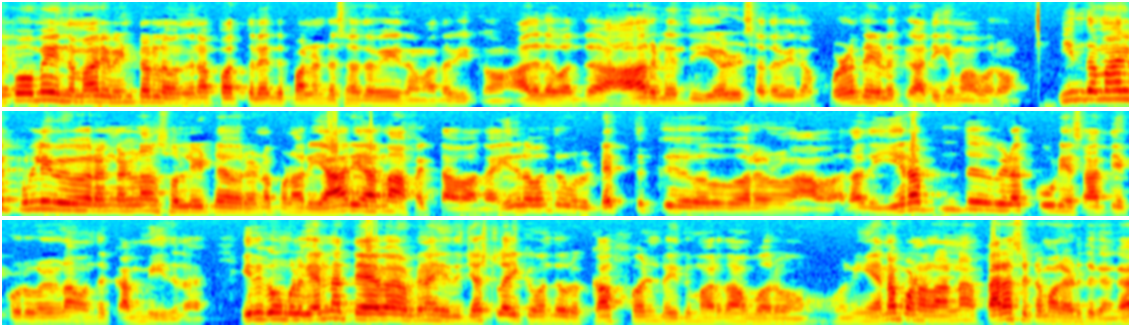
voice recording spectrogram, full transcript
எப்பவுமே இந்த மாதிரி வின்டர்ல வந்துன்னா பத்துல இருந்து பன்னெண்டு சதவீதம் மத வீக்கம் அதுல வந்து ஆறுல இருந்து ஏழு சதவீதம் குழந்தைகளுக்கு அதிகமா வரும். இந்த மாதிரி புள்ளி விவரங்கள்லாம் சொல்லிட்டு அவர் என்ன பண்ணாரு? யார் யாரெல்லாம் அஃபெக்ட் ஆவாங்க? இதுல வந்து ஒரு டெத்துக்கு வரணும் அதாவது இறந்து விடக்கூடிய சாத்தியக்கூறுகள்லாம் வந்து கம்மி இதுல. இதுக்கு உங்களுக்கு என்ன தேவை அப்படின்னா இது ஜஸ்ட் லைக் வந்து ஒரு கஃப் அண்ட் இது மாதிரி தான் வரும். நீங்கள் என்ன பண்ணலாம்னா பேராசிட்டமால் எடுத்துக்கோங்க.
